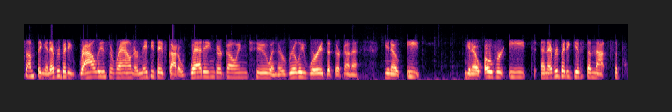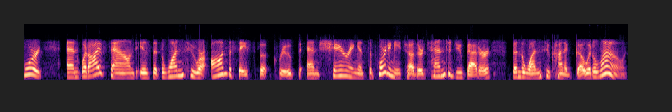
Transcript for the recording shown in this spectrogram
something and everybody rallies around, or maybe they've got a wedding they're going to and they're really worried that they're going to, you know, eat, you know, overeat, and everybody gives them that support. And what I've found is that the ones who are on the Facebook group and sharing and supporting each other tend to do better than the ones who kind of go it alone.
